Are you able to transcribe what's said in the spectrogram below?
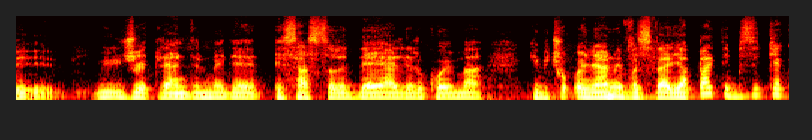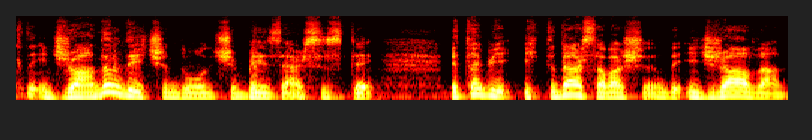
e, ücretlendirmede esasları değerleri koyma gibi çok önemli vazifeler yapmak da bizim hakikaten icranın da içinde olduğu için benzersizdi. E tabii iktidar savaşlarında icra alan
